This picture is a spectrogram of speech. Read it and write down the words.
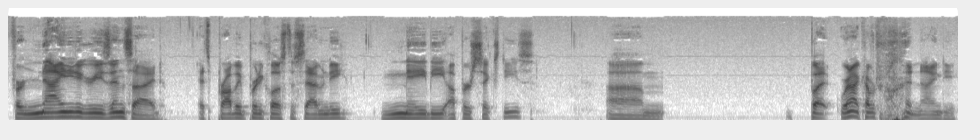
for 90 degrees inside, it's probably pretty close to 70, maybe upper 60s. Um, but we're not comfortable at 90.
